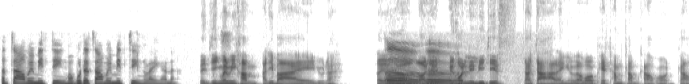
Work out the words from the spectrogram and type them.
พระเจ้าไม่มีจริง พระพุทธเจ้าไม่มีจริงอะไรอย่างนั้นอะแต่จริงๆมันมีคำอธิบายอยู่นะถ้าเอเกิดอเราเราจะเออเป็นคน religious จ๋าๆอะไรอย่างเงี้ยแบบว่าเพชรทำกรรมเก่าเก่า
